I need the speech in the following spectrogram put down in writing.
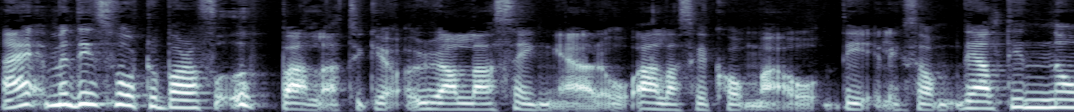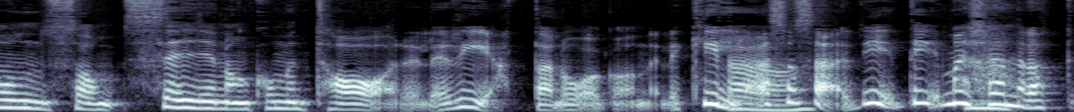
Nej, men det är svårt att bara få upp alla tycker jag, ur alla sängar och alla ska komma. Och det, är liksom, det är alltid någon som säger någon kommentar eller retar någon eller killar. Ja. Alltså så här, det, det, man känner att,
